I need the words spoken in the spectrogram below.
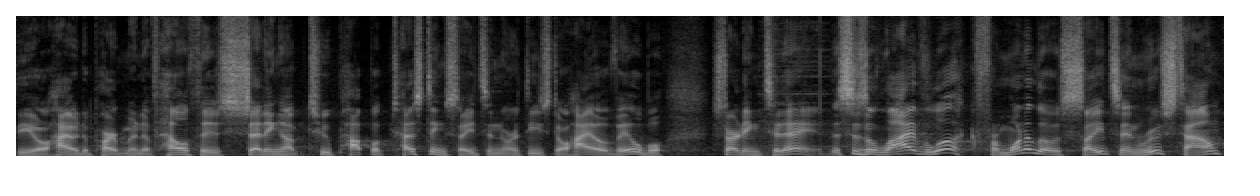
the Ohio Department of Health is setting up two pop up testing sites in Northeast Ohio available starting today. This is a live look from one of those sites in Rootstown.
